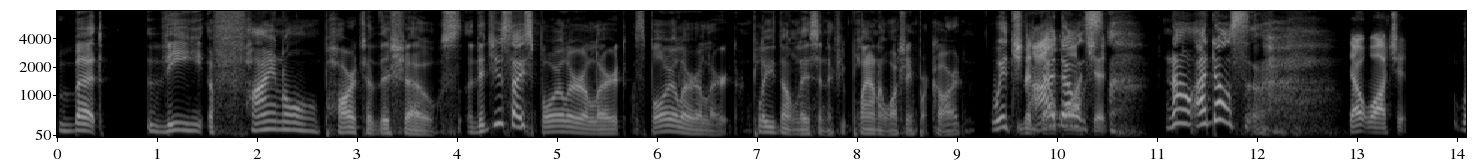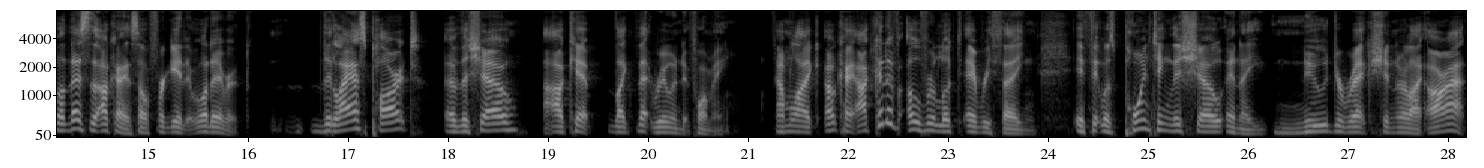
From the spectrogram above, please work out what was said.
But the final part of this show. Did you say spoiler alert? Spoiler alert. Please don't listen if you plan on watching Picard. Which But I don't don't. watch it. No, I don't. s- don't watch it Well, that's the, okay. So forget it. Whatever. The last part of the show, I kept like that ruined it for me. I'm like, okay, I could have overlooked everything if it was pointing this show in a new direction. They're like, all right,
